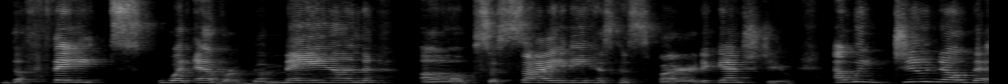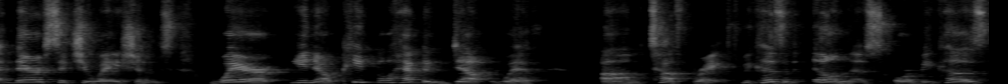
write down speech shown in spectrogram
the fates, whatever, the man, uh, society has conspired against you. And we do know that there are situations where, you know, people have been dealt with um, tough breaks because of illness or because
